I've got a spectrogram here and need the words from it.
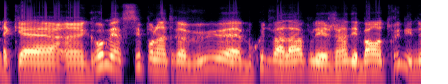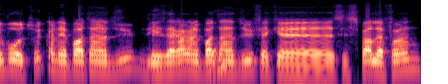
Fait que, euh, un gros merci pour l'entrevue. Euh, beaucoup de valeur pour les gens. Des bons trucs, des nouveaux trucs qu'on n'a pas entendus, des erreurs qu'on n'a pas entendues. Fait que euh, c'est super le fun.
